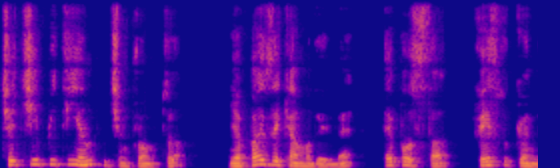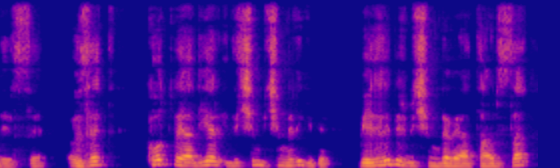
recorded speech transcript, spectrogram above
ChatGPT yanıt biçim promptu, yapay zeka modeline e-posta, Facebook gönderisi, özet, kod veya diğer iletişim biçimleri gibi belirli bir biçimde veya tarzda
